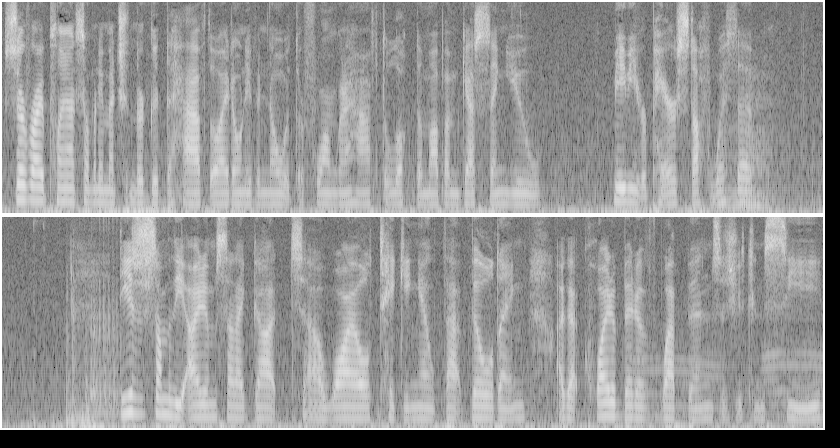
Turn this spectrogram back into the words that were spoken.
server I plan, somebody mentioned they're good to have, though I don't even know what they're for. I'm gonna have to look them up. I'm guessing you maybe repair stuff with it. These are some of the items that I got uh, while taking out that building. I got quite a bit of weapons, as you can see.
